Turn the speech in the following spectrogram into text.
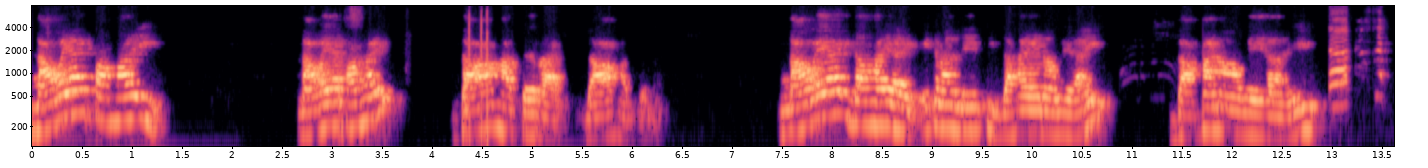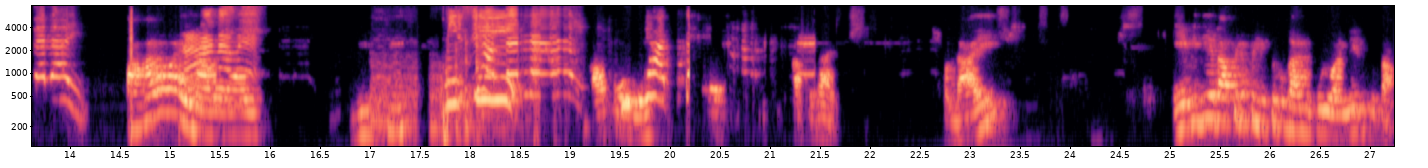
9යි 5යි 9යි 5යි 14යි 14යි 9යි 10යි ඒක නම් ලේසි 10යි 9යි 19යි 15යි 9යි 20 හතරයි හොඳයි ඒ විදිහට අපිට පිළිතුරු ගන්න පුළුවන් නේද පුතා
